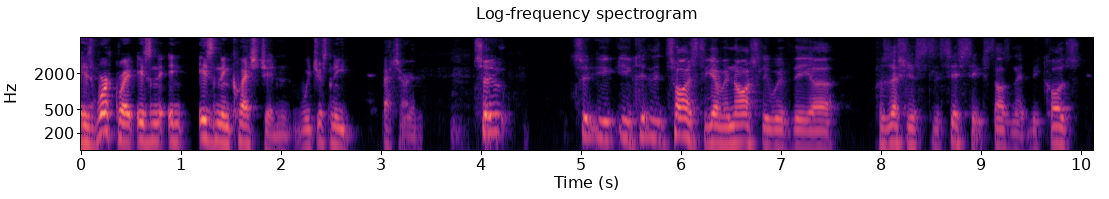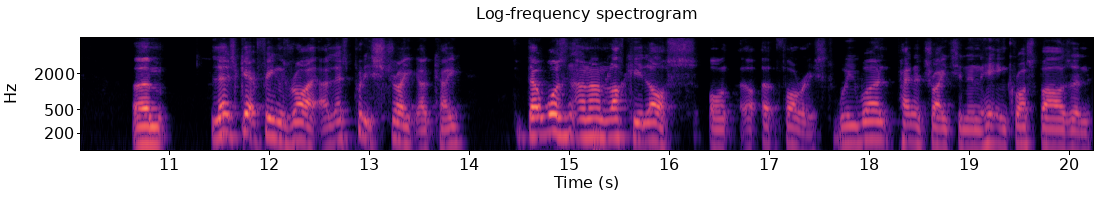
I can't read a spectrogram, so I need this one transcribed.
his work rate isn't in, isn't in question. We just need better. To, to you, you can, it ties together nicely with the uh, possession statistics, doesn't it? Because um, let's get things right. Uh, let's put it straight, okay? That wasn't an unlucky loss on uh, at Forest. We weren't penetrating and hitting crossbars and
